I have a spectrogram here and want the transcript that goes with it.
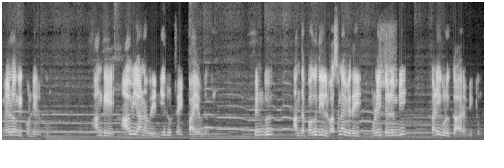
மேலோங்கிக் கொண்டிருக்கும். அங்கே ஆவியானவரின் நீரூற்றை பாய விடுங்கள் பின்பு அந்த பகுதியில் வசன விதை முளைத்தெழும்பி கனி கொடுக்க ஆரம்பிக்கும்.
